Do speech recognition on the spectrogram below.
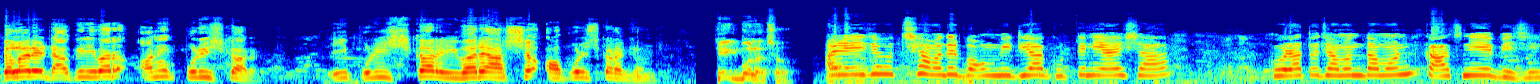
কালারে ডাউকি রিভার অনেক পরিষ্কার এই পরিষ্কার রিভারে আসছে অপরিষ্কার একজন ঠিক বলেছো আর এই যে হচ্ছে আমাদের বং মিডিয়া ঘুরতে নিয়ে আসা ঘোরা তো যেমন তেমন কাজ নিয়ে বিজি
